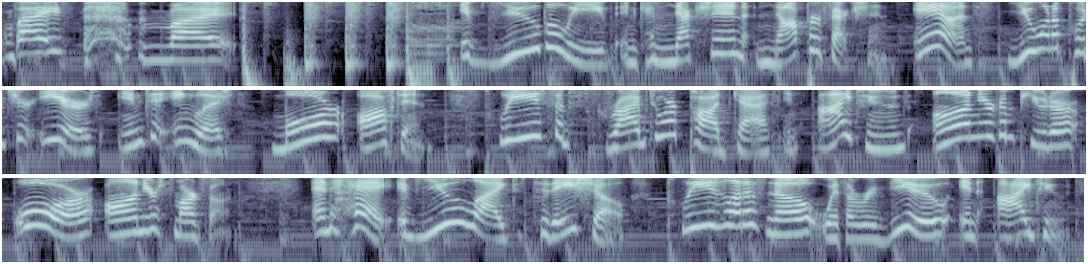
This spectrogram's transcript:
Bye. Bye. If you believe in connection, not perfection, and you want to put your ears into English more often, please subscribe to our podcast in iTunes on your computer or on your smartphone. And hey, if you liked today's show, please let us know with a review in iTunes.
